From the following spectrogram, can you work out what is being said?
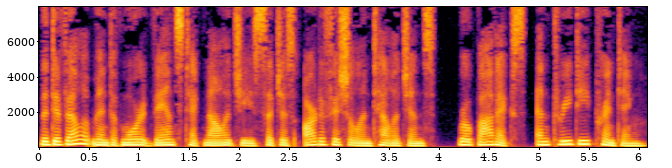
the development of more advanced technologies such as artificial intelligence, robotics, and 3D printing.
